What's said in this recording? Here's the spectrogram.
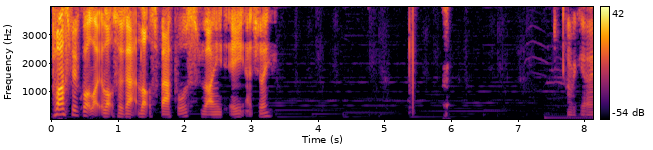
Plus, we've got like lots of that, lots of apples that I need to eat. Actually, there we go.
